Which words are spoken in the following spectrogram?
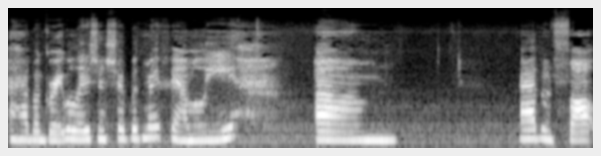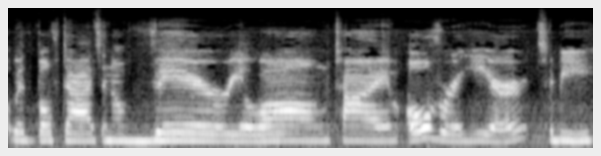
I have a great relationship with my family. Um, I haven't fought with both dads in a very long time, over a year to be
